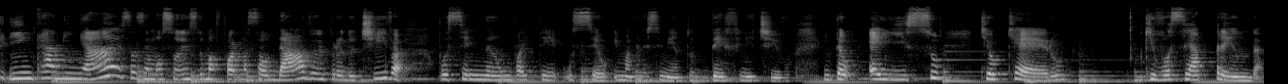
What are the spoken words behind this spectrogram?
e encaminhar essas emoções de uma forma saudável e produtiva, você não vai ter o seu emagrecimento definitivo. Então é isso que eu quero que você aprenda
